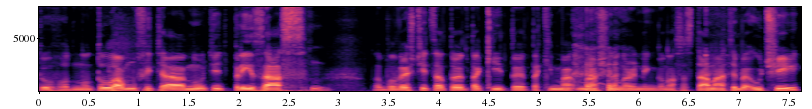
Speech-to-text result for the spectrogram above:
tú hodnotu a musí ťa nútiť prísť zas. Lebo veštica to je taký, to je taký ma- machine learning. Ona sa stále na tebe učí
